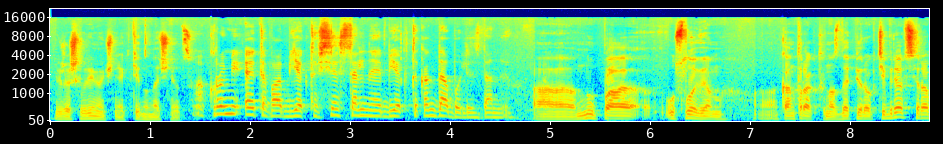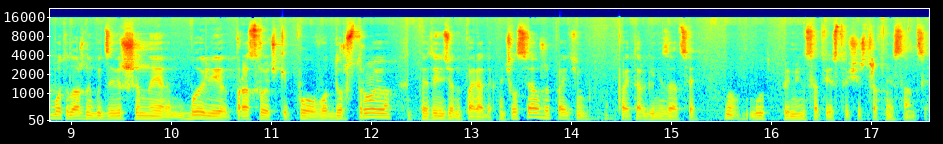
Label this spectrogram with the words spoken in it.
в ближайшее время очень активно начнется. А кроме этого объекта, все остальные объекты когда были сданы? А, ну, по условиям контракт у нас до 1 октября, все работы должны быть завершены. Были просрочки по воддурстрою. Претензионный порядок начался уже по, этим, по этой организации. Ну, будут применены соответствующие штрафные санкции.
